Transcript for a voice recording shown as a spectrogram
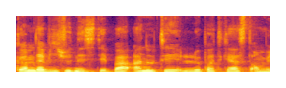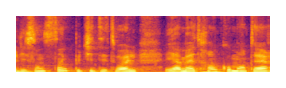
comme d'habitude, n'hésitez pas à noter le podcast en me laissant 5 petites étoiles et à mettre un commentaire.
